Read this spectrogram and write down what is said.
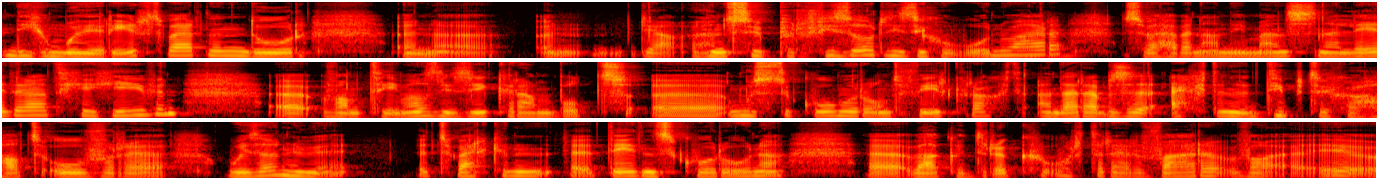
die gemodereerd werden door een, eh, een, ja, hun supervisor die ze gewoon waren. Dus we hebben aan die mensen een leidraad gegeven eh, van thema's die zeker aan bod eh, moesten komen rond veerkracht. En daar hebben ze echt in de diepte gehad over hoe is dat nu, hè? Het werken eh, tijdens corona. Eh, welke druk wordt er ervaren? Eh,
